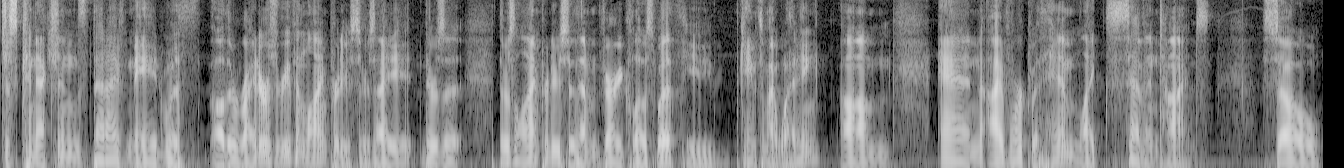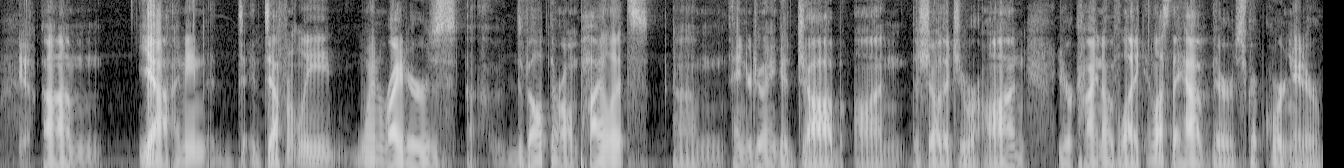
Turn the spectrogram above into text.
just connections that I've made with other writers or even line producers. I there's a there's a line producer that I'm very close with. He came to my wedding, um, and I've worked with him like seven times. So Yeah. um, yeah, I mean, d- definitely when writers uh, develop their own pilots um, and you're doing a good job on the show that you were on, you're kind of like, unless they have their script coordinator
